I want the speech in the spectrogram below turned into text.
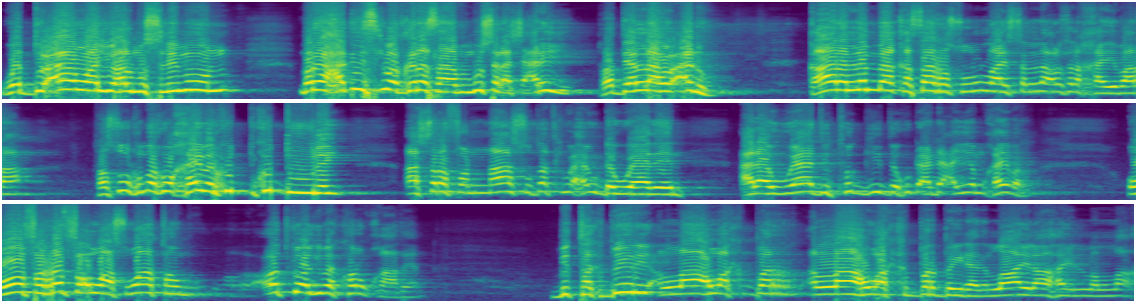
Waducaau ayuha almuslimuun. Markaa xadiiskii waad garanaysaa abu muusa alashcariy radi allaahu canhu qaala lamaa qasaa rasuulullahi sala allah alay slam khaybara. Rasuulku markuu khaybar ku duulay ashrafa annaasu dadki waxay u dhowaadeen calaa waadin tog ku dhacdhacaya khaybar. Oo fa rafacuu aswaatahum codkoogiibay kor u qaadeen. Bitakbiiri allaahu akbar allaahu akbar bay yidhahdeen. Laa ilaaha ila allah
